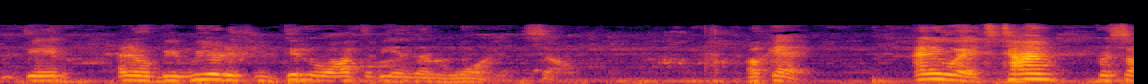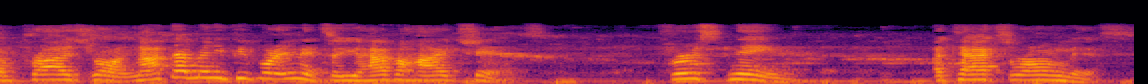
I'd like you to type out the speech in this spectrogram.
you did, and it would be weird if you didn't want to be and then won. So okay. Anyway, it's time for some prize drawing. Not that many people are in it, so you have a high chance. First name, attacks wrongness.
